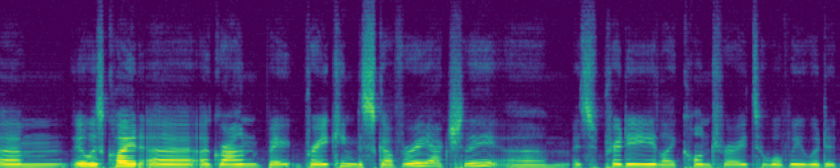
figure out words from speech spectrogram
Um, it was quite a, a groundbreaking discovery, actually. Um, it's pretty like contrary to what we would,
